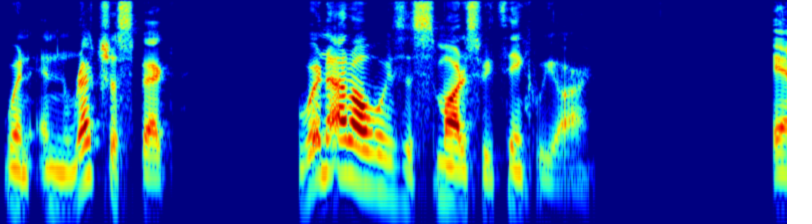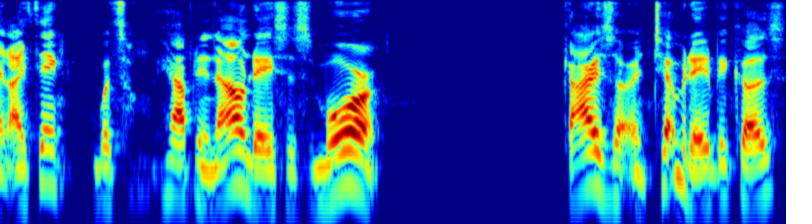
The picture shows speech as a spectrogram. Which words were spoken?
when in retrospect, we're not always as smart as we think we are. And I think what's happening nowadays is more guys are intimidated because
